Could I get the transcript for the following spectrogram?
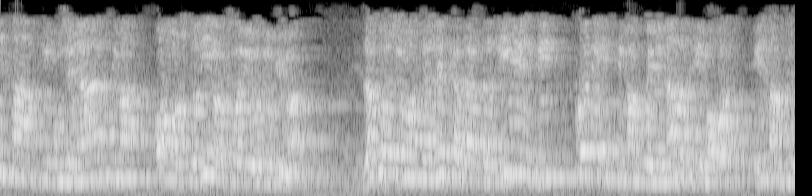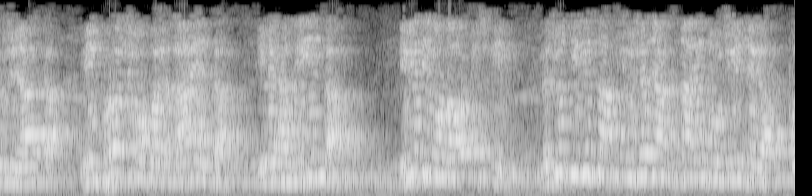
islamskim učenjacima ono što nije otvorio drugima. Zato ćemo se nekada zadiviti koristima koje nalazimo od islamskih učenjaka. Mi prođemo pored ajeta ili hadisa i vidimo ga običnim. Međutim, islamski učenjak zna izvući iz njega po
